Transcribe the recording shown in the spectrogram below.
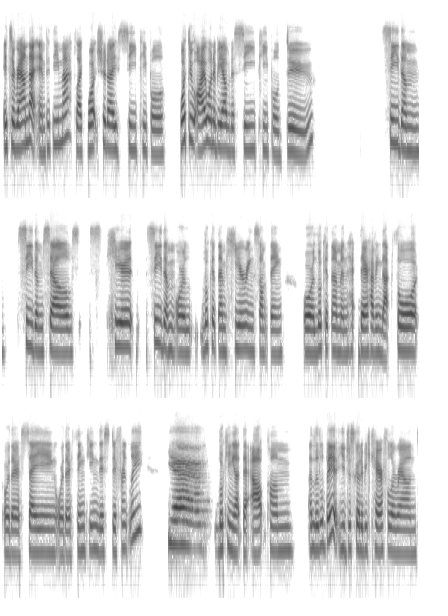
It's around that empathy map. Like, what should I see people? What do I want to be able to see people do? See them, see themselves, hear, see them, or look at them hearing something, or look at them and they're having that thought, or they're saying, or they're thinking this differently Yeah. looking at the outcome a little bit. You just got to be careful around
